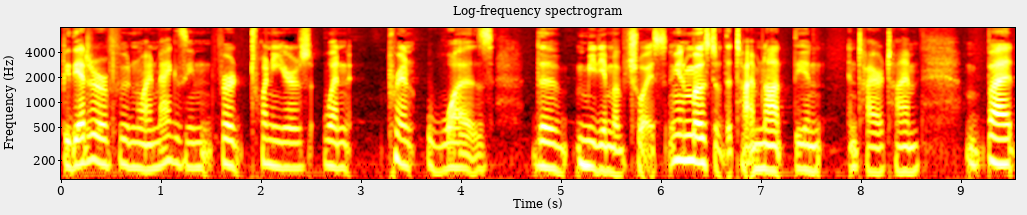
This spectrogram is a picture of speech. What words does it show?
be the editor of Food and Wine magazine for 20 years when print was the medium of choice. I mean, most of the time, not the en- entire time, but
